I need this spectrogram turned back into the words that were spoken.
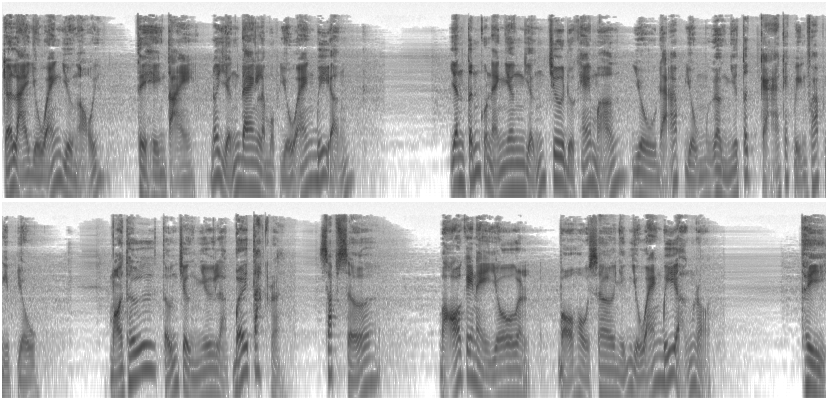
Trở lại vụ án giường ổi thì hiện tại nó vẫn đang là một vụ án bí ẩn. Danh tính của nạn nhân vẫn chưa được hé mở dù đã áp dụng gần như tất cả các biện pháp nghiệp vụ. Mọi thứ tưởng chừng như là bế tắc rồi, sắp sửa bỏ cái này vô bộ hồ sơ những vụ án bí ẩn rồi thì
